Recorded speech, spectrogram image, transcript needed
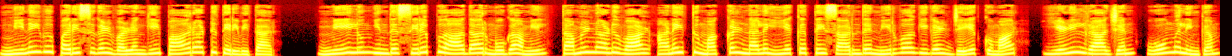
நினைவு பரிசுகள் வழங்கி பாராட்டு தெரிவித்தார். மேலும் இந்த சிறப்பு ஆதார் முகாமில் தமிழ்நாடு வாழ் அனைத்து மக்கள் நல இயக்கத்தை சார்ந்த நிர்வாகிகள் ஜெயக்குமார் எழில்ராஜன் ஓமலிங்கம்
